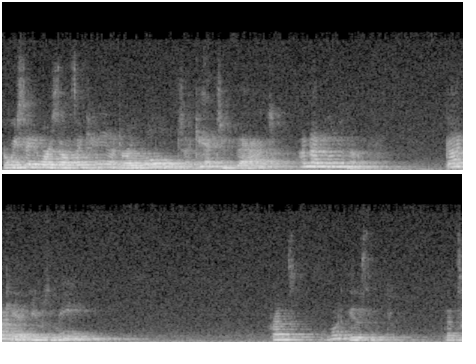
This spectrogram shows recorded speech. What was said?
Or we say to ourselves, I can't, or I won't, I can't do that. I'm not good enough. God can't use me. Friends, what is it that's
